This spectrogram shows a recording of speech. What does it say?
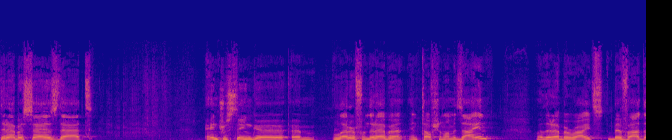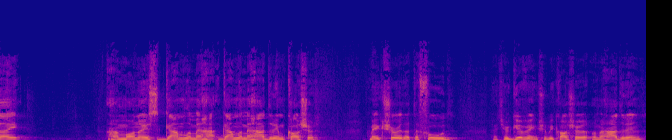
The Rebbe says that interesting uh, um, letter from the Rebbe in Tafshin Lamed Zayin, where the Rebbe writes, "Bevadai hamonos gam lemehadrim kosher." Make sure that the food that you're giving should be kosher lemehadrin.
